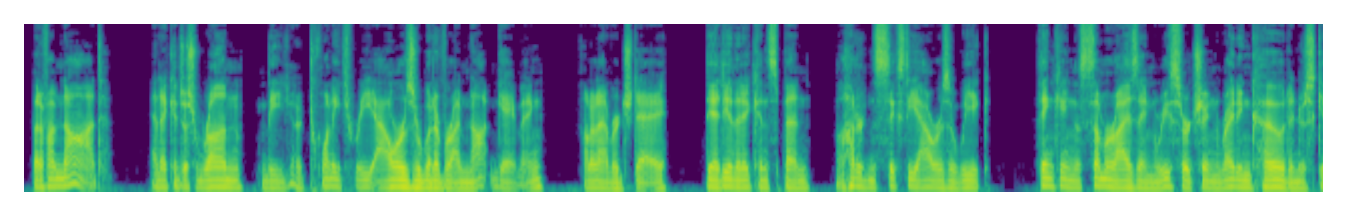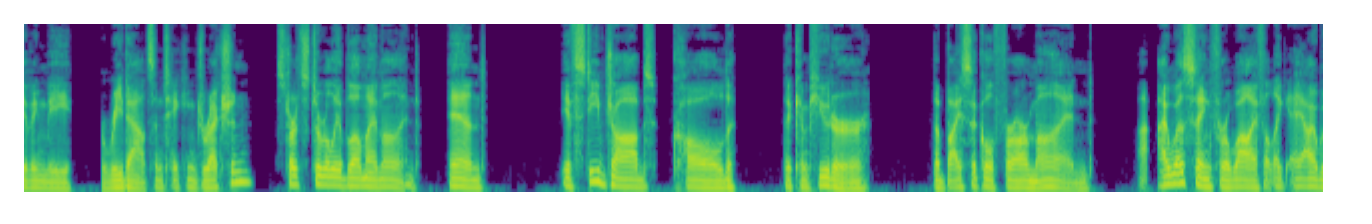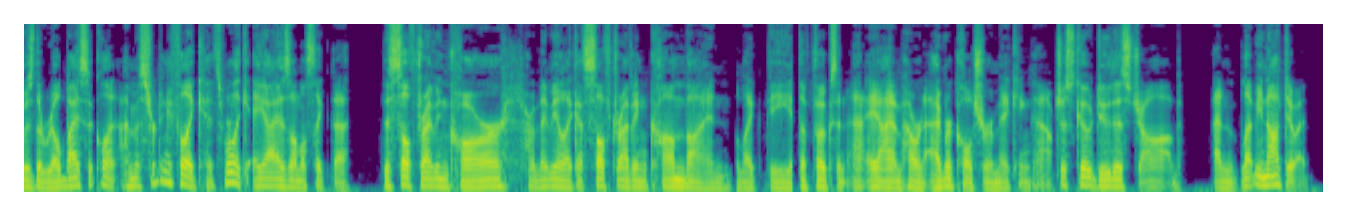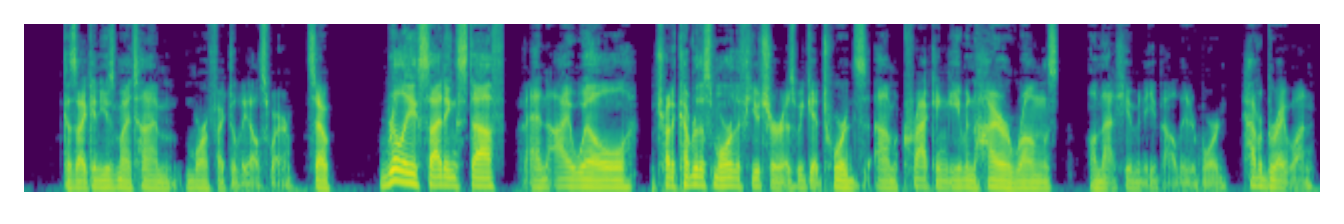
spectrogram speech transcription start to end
But if I'm not, and I can just run the you know, 23 hours or whatever I'm not gaming on an average day, the idea that it can spend 160 hours a week thinking, summarizing, researching, writing code, and just giving me readouts and taking direction starts to really blow my mind. And if Steve Jobs called the computer the bicycle for our mind, I was saying for a while, I felt like AI was the real bicycle. And I'm starting to feel like it's more like AI is almost like the, the self-driving car or maybe like a self-driving combine, like the, the folks in AI empowered agriculture are making now. Just go do this job and let me not do it because I can use my time more effectively elsewhere. So really exciting stuff. And I will try to cover this more in the future as we get towards um, cracking even higher rungs on that human eval leaderboard. Have a great one.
